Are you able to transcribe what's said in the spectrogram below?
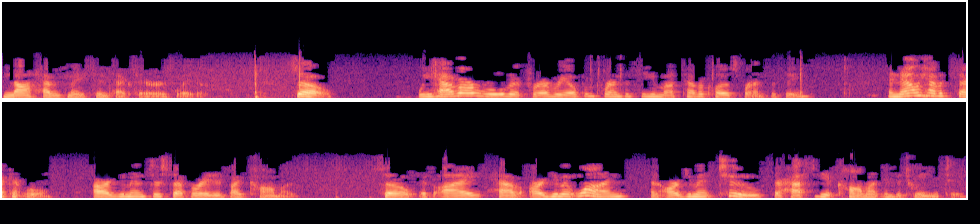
not have as many syntax errors later. So, we have our rule that for every open parenthesis you must have a closed parenthesis. And now we have a second rule. Arguments are separated by commas. So if I have argument 1 and argument 2, there has to be a comma in between the two.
